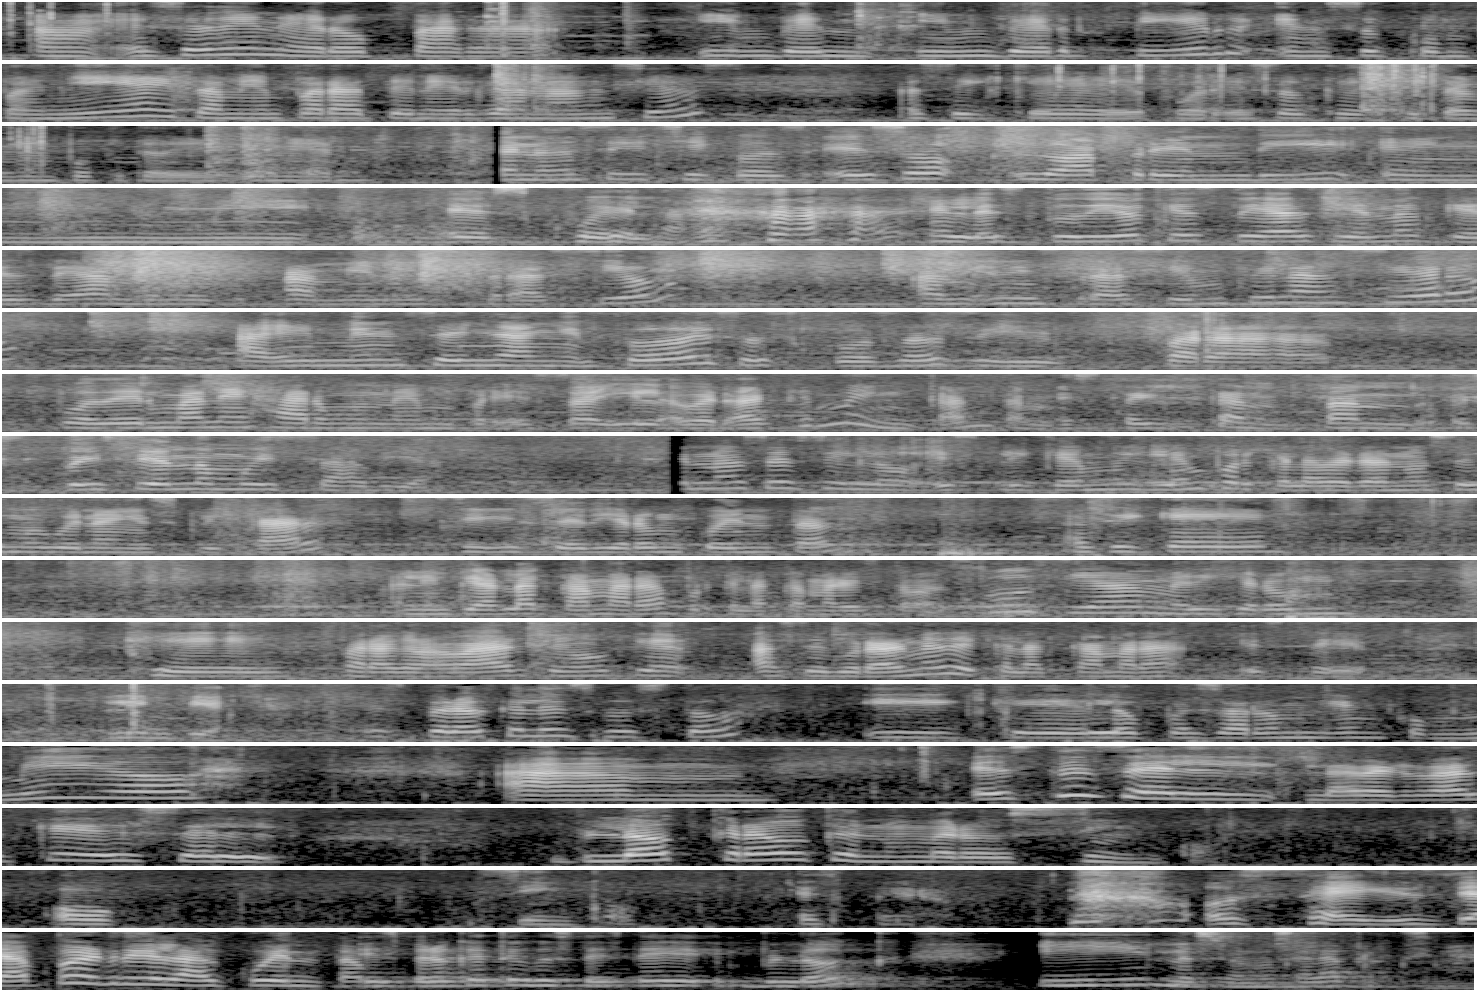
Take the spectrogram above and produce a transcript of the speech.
ah, ese dinero para invertir en su compañía y también para tener ganancias. Así que por eso que quitan un poquito de dinero. Bueno, sí chicos, eso lo aprendí en mi escuela. El estudio que estoy haciendo que es de administración, administración financiera. Ahí me enseñan en todas esas cosas y para poder manejar una empresa y la verdad que me encanta, me está encantando, estoy siendo muy sabia. No sé si lo expliqué muy bien porque la verdad no soy muy buena en explicar, si se dieron cuenta. Así que a limpiar la cámara porque la cámara estaba sucia, me dijeron que para grabar tengo que asegurarme de que la cámara esté limpia. Espero que les gustó y que lo pasaron bien conmigo. este es el, la verdad que es el vlog creo que número 5 o 5, espero. o 6, ya perdí la cuenta. Espero que te guste este vlog y nos vemos a la próxima.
